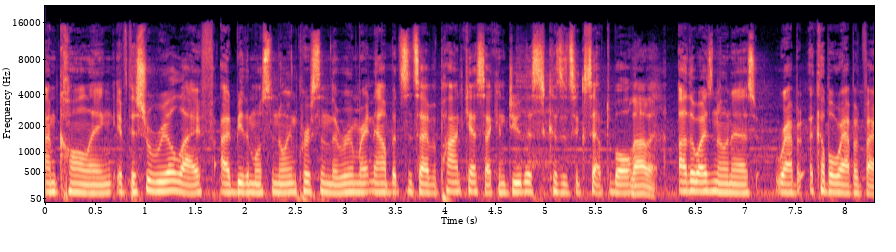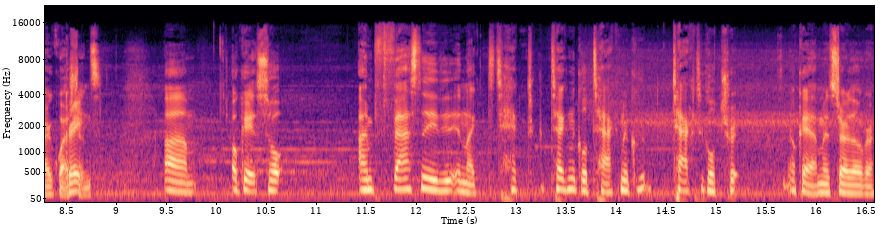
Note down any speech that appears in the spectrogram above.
I'm calling If This Were Real Life, I'd be the most annoying person in the room right now, but since I have a podcast, I can do this because it's acceptable. Love it. Otherwise known as rapid, a couple rapid fire questions. Um, okay, so I'm fascinated in like tech, technical, technical, tactical tri- Okay, I'm going to start over.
